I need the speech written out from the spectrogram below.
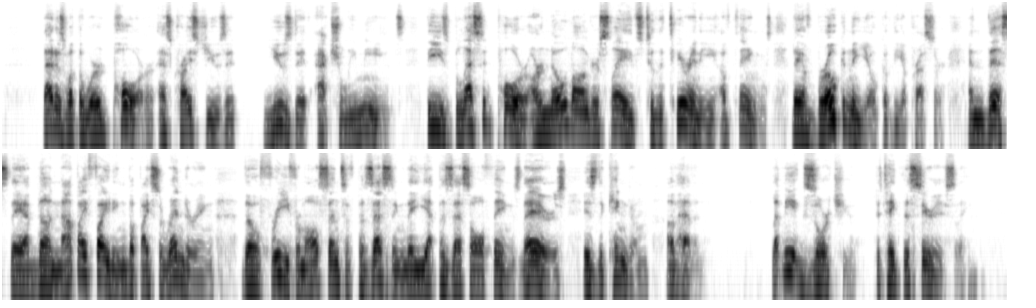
That is what the word poor, as Christ used it, used it actually means. These blessed poor are no longer slaves to the tyranny of things. They have broken the yoke of the oppressor, and this they have done not by fighting, but by surrendering. Though free from all sense of possessing, they yet possess all things. Theirs is the kingdom of heaven. Let me exhort you to take this seriously.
